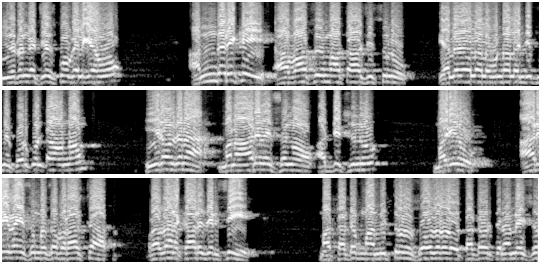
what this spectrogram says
ఈ విధంగా చేసుకోగలిగాము. అందరికీ ఆ వాసవి మాత ఆశీస్సులు ఎల్లవేళలా ఉండాలని చెప్పి మేము కోరుకుంటా ఉన్నాం. ఈ రోజున మన ఆర్యవైశ్య సంఘం అధ్యక్షులు మరియు ఆర్యవైశ్య సభ రాష్ట్ర ప్రధాన కార్యదర్శి మా తట మా మిత్రుడు సోదరుడు తటవర్తి రమేష్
